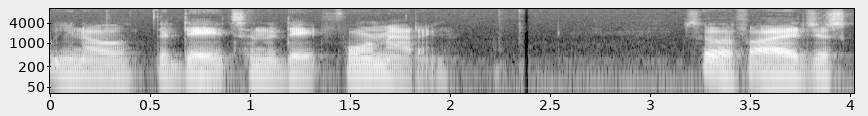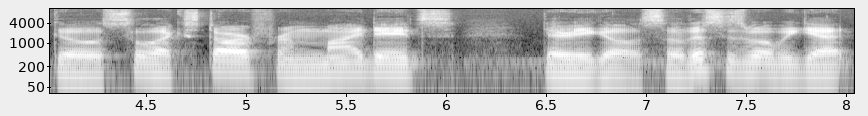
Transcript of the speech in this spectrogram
you know the dates and the date formatting. So if I just go select star from my dates, there you go. So this is what we get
